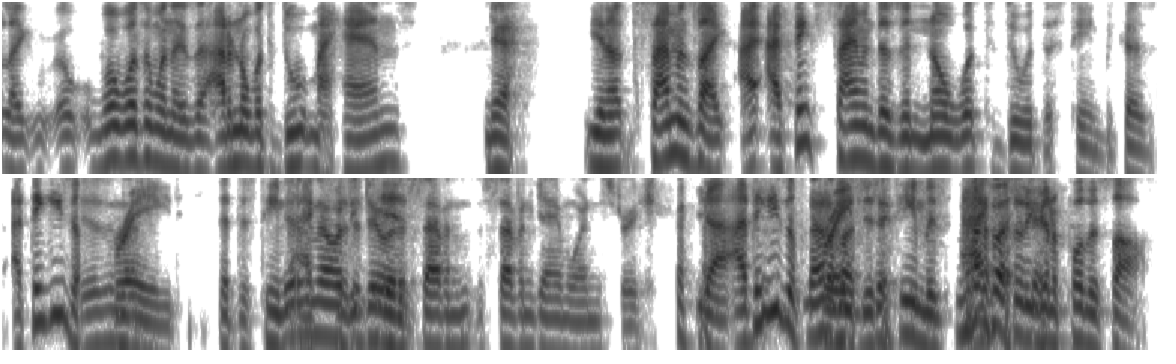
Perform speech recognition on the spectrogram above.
like what was it when there's I don't know what to do with my hands. Yeah. You know, Simon's like I, I think Simon doesn't know what to do with this team because I think he's He afraid that this team He doesn't know what to do with a seven seven game win streak. Yeah, I think he's afraid this do. team is None actually going to pull this off.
